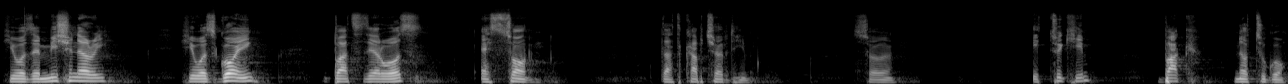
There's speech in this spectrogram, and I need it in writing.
He was a missionary. He was going, but there was a storm that captured him. So it took him back not to go.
